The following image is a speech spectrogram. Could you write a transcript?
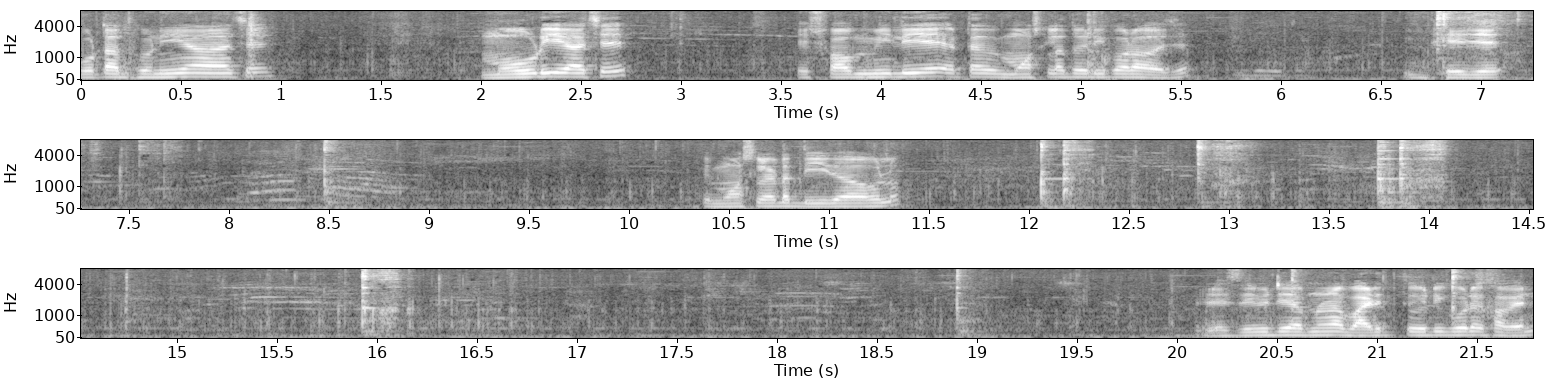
গোটা ধনিয়া আছে, মৌরি আছে, এ সব মিলিয়ে একটা মশলা তৈরি করা হয়েছে। ভেজে। এই মশলাটা দিয়ে দেওয়া হলো। রেসিপিটি আপনারা বাড়িতে তৈরি করে খাবেন।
